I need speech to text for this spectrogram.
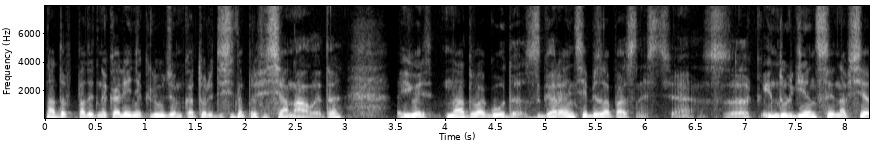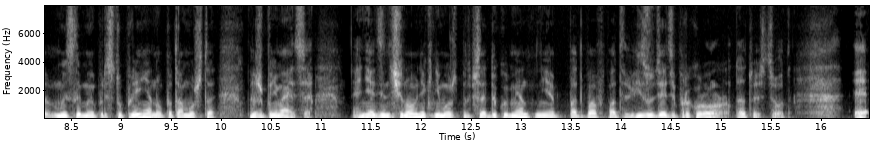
Надо впадать на колени к людям, которые действительно профессионалы. Да? и говорить, на два года с гарантией безопасности, с индульгенцией на все мыслимые преступления, ну, потому что, вы же понимаете, ни один чиновник не может подписать документ, не подпав под визу дяди прокурора, да, то есть вот, э,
